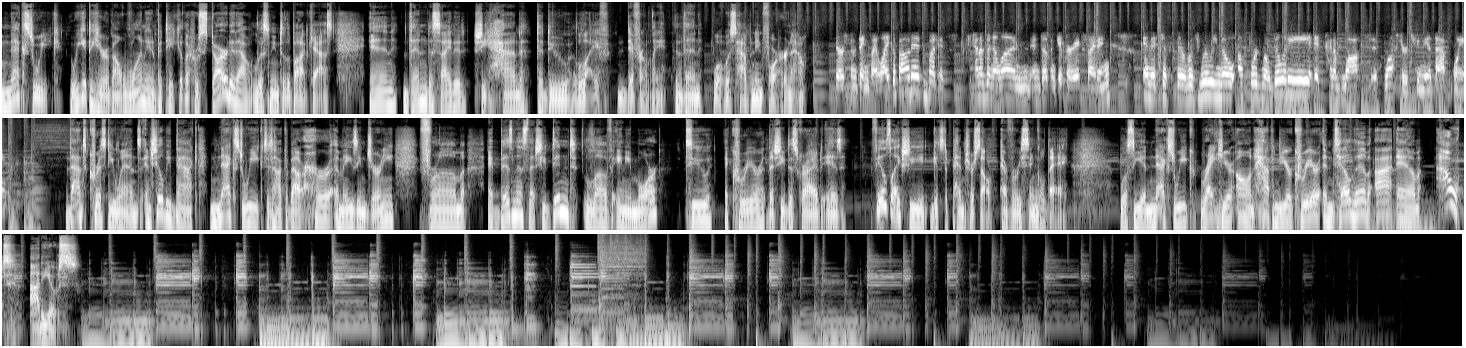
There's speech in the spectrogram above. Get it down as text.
Next week, we get to hear about one in particular who started out listening to the podcast and then decided she had to do life differently than what was happening for her now. There are some things I like about it, but it's kind of vanilla and, and doesn't get very exciting. And it just, there was really no upward mobility. It kind of lost its luster to me at that point. That's Christy Wenz, and she'll be back next week to talk about her amazing journey from a business that she didn't love anymore to a career that she described is feels like she gets to pinch herself every single day. We'll see you next week right here on Happen to Your Career. Until then, I am out. Adios.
